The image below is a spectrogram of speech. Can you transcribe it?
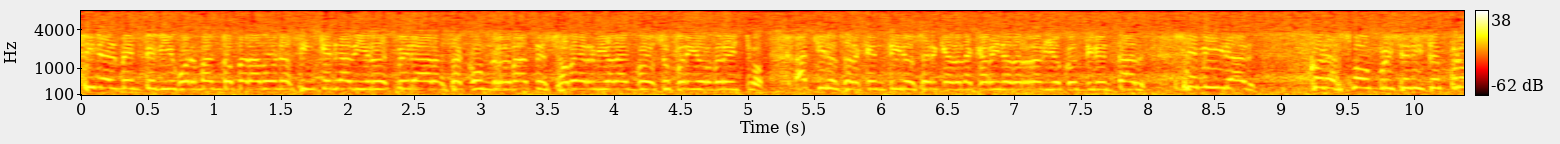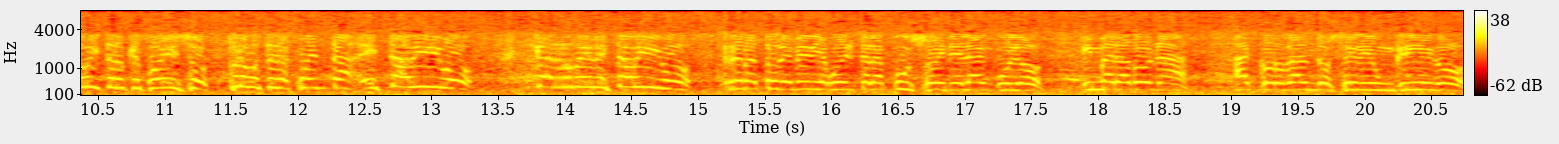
Finalmente Diego Armando Maradona, sin que nadie lo esperara, sacó un remate soberbio al ángulo superior derecho. Aquí los argentinos cerca de la cabina de Radio Continental se miran con asombro y se dicen, pero viste lo que fue eso, pero vos te das cuenta, está vivo, Carmel está vivo. Remató de media vuelta, la puso en el ángulo y Maradona acordándose de un griego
